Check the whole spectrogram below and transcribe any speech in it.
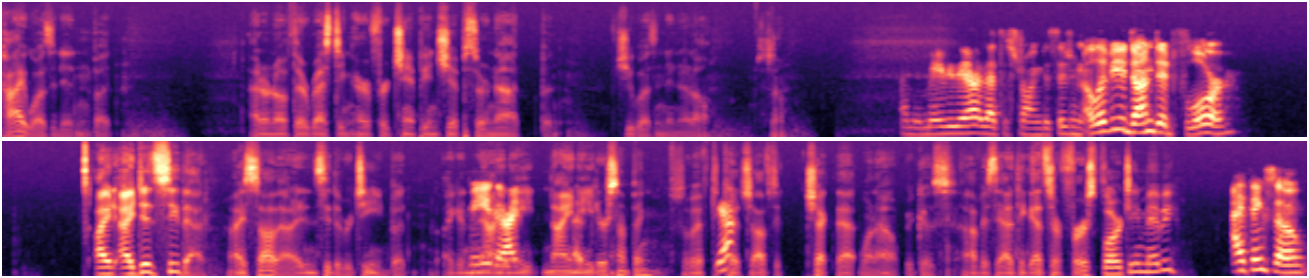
Kai wasn't in, but I don't know if they're resting her for championships or not, but she wasn't in at all. So I mean maybe they are that's a strong decision. Olivia Dunne did floor. I, I did see that. I saw that. I didn't see the routine, but like a nine eight, nine eight or something. So I have to yeah. catch. I have to check that one out because obviously I think that's her first floor team, maybe. I think so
